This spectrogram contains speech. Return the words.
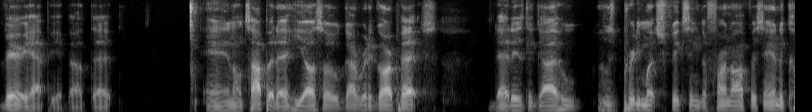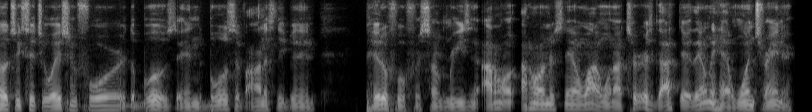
very happy about that. And on top of that, he also got rid of Garpax. That is the guy who who's pretty much fixing the front office and the coaching situation for the Bulls. And the Bulls have honestly been pitiful for some reason. I don't I don't understand why. When Arturas got there, they only had one trainer.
